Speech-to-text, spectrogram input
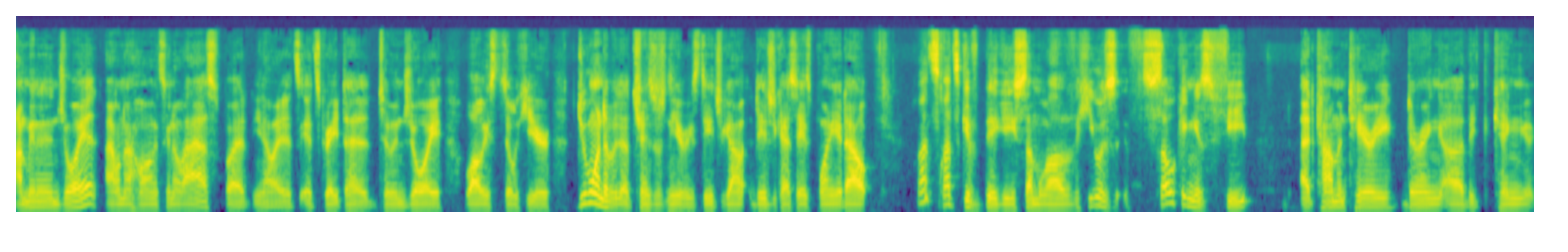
I'm gonna enjoy it. I don't know how long it's gonna last, but you know, it's it's great to to enjoy while he's still here. Do you want to uh, transition here because DJ, DJ is pointing it out. Let's let's give Biggie some love. He was soaking his feet at commentary during uh, the King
